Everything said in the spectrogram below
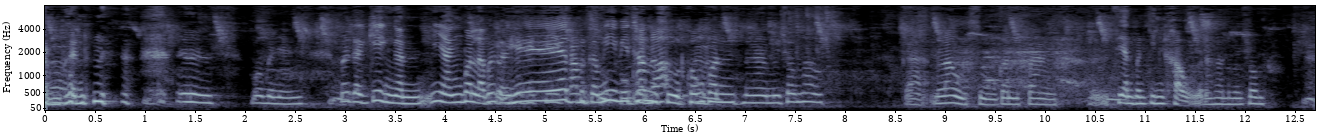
รณ์เพิ่นเออบ่เป็นหยังเพิ่นก็กิ่งกันอิหยังเพิ่นล่ะเพิ่นก็เฮ็ดเพิ่นก็มีวิธีสูตรของเพิ่นนะคะท่านผู้ชมเฮาก็เล่าสู่กันฟังเสียนเพิ่นกินข้าวอยู่นะคะท่านผู้ชมอะ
